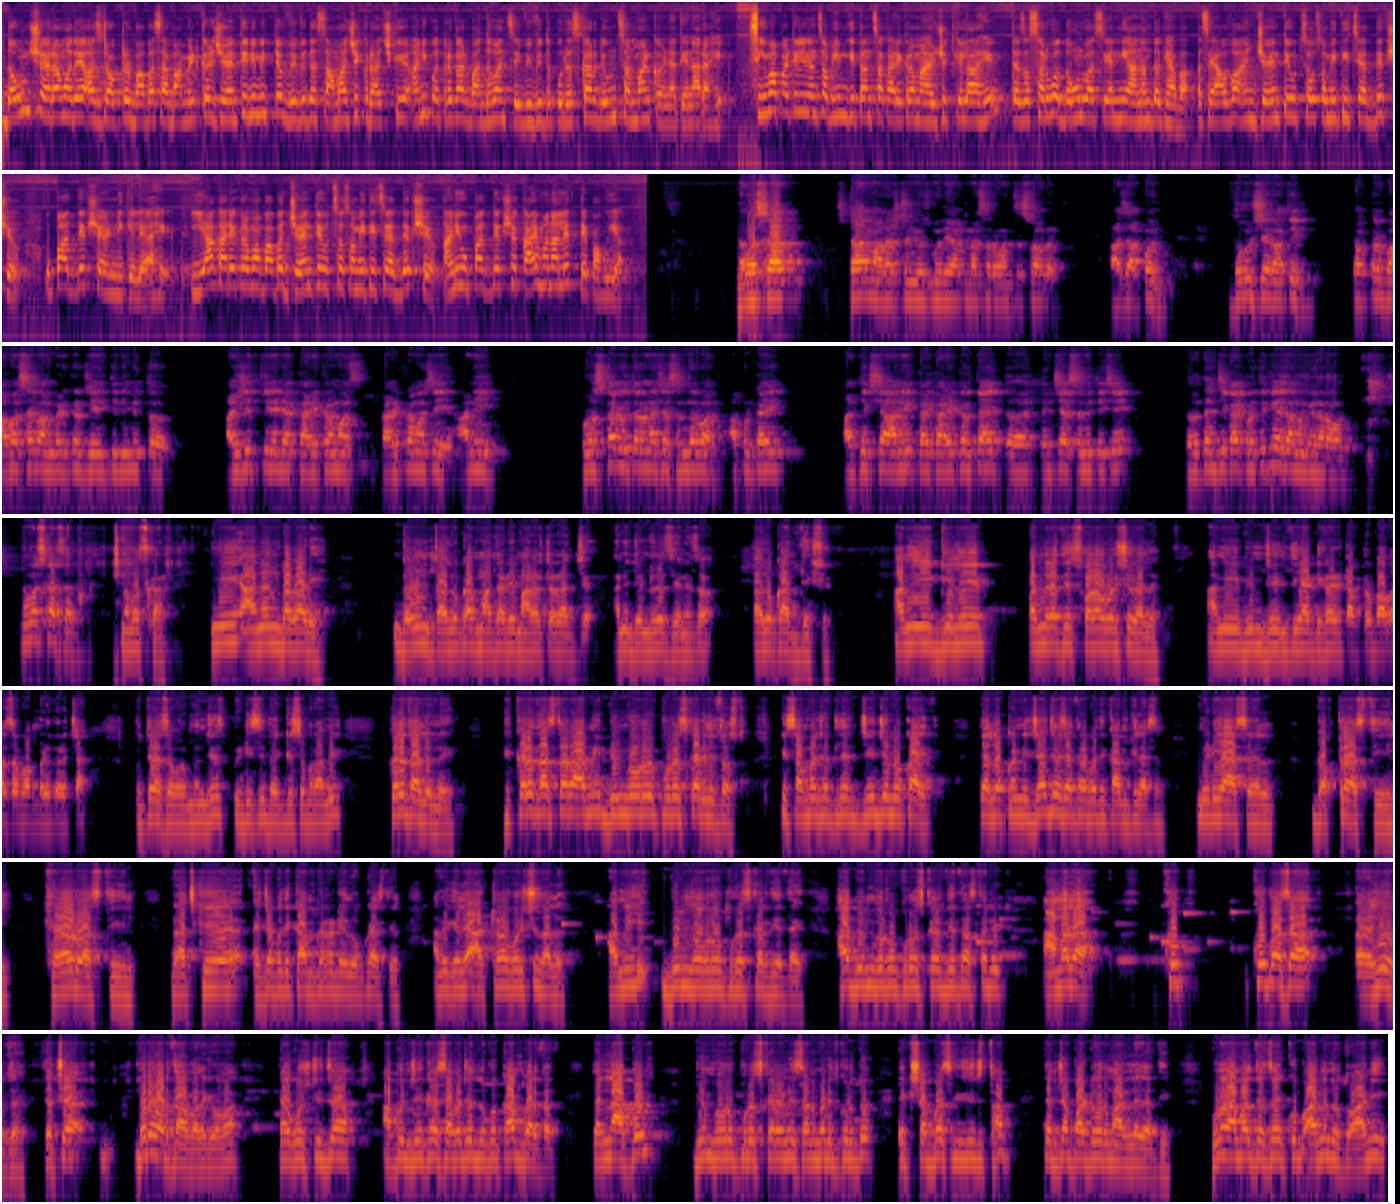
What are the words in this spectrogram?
दौंड शहरामध्ये आज डॉक्टर बाबासाहेब आंबेडकर जयंतीनिमित्त विविध सामाजिक राजकीय आणि पत्रकार बांधवांचे विविध पुरस्कार देऊन सन्मान करण्यात येणार आहे. सीमा पाटील यांचा भीमगीतांचा कार्यक्रम आयोजित केला आहे. त्याचा सर्व दौंडवासियांनी आनंद घ्यावा असे आवाहन जयंती उत्सव समितीचे अध्यक्ष उपाध्यक्ष यांनी केले आहे. या कार्यक्रमाबाबत जयंती उत्सव समितीचे अध्यक्ष आणि उपाध्यक्ष काय म्हणालेत ते पाहूया. नमस्कार. स्टार महाराष्ट्र न्यूजमध्ये आपल्या सर्वांचं स्वागत. आज आपण दौंड शहरातील डॉक्टर बाबासाहेब आंबेडकर जयंती निमित्त आयोजित केलेल्या कार्यक्रमा कार्यक्रमाचे आणि पुरस्कार वितरणाच्या संदर्भात आपण काही अध्यक्ष आणि काही कार्यकर्ते आहेत त्यांच्या समितीचे. तर त्यांची काय प्रतिक्रिया जाणून घेणार आहोत? नमस्कार सर. नमस्कार. मी आनंद बगाडे दौंड तालुका माताडी महाराष्ट्र राज्य आणि जनरल सेनेचा तालुका अध्यक्ष. आम्ही गेले पंधरा ते सोळा वर्ष झालं. आम्ही भीम जयंती या ठिकाणी डॉक्टर बाबासाहेब आंबेडकरच्या पुतळ्यासमोर म्हणजेच पीडीसी बँकेसमोर आम्ही करत आलेलो आहे. हे करत असताना आम्ही भीमगौरव पुरस्कार देत असतो की समाजातले जे जे लोक आहेत त्या लोकांनी ज्या ज्या क्षेत्रामध्ये काम केलं असेल मीडिया असेल डॉक्टर असतील खेळाडू असतील राजकीय ह्याच्यामध्ये काम करणारे लोक असतील आम्ही गेले अठरा वर्ष झालं आम्ही भीमगौरव पुरस्कार देत आहे. हा भीमगौरव पुरस्कार देत असताना आम्हाला खूप खूप असा हे होतं. त्याच्या बरं वाटतं आम्हाला की बाबा या गोष्टीच्या आपण जे काही समाजात लोक काम करतात त्यांना आपण भीमगौरव पुरस्काराने सन्मानित करतो. एक शाबासकीची थाप त्यांच्या पाठीवर मारल्या जाते. म्हणून आम्हाला त्याचा खूप आनंद होतो. आणि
